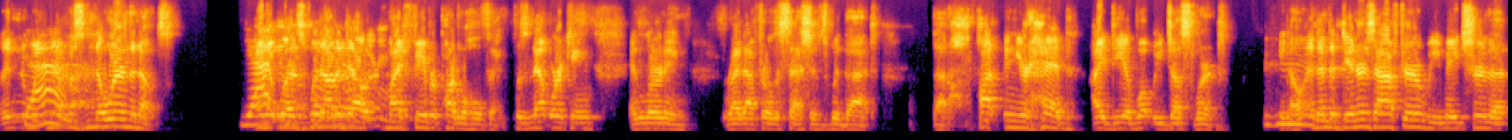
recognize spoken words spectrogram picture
And Yeah. it was nowhere in the notes. Yeah and it was without a doubt my favorite part of the whole thing was networking and learning right after all the sessions with that that hot in your head idea of what we just learned you know? And then the dinners after we made sure that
